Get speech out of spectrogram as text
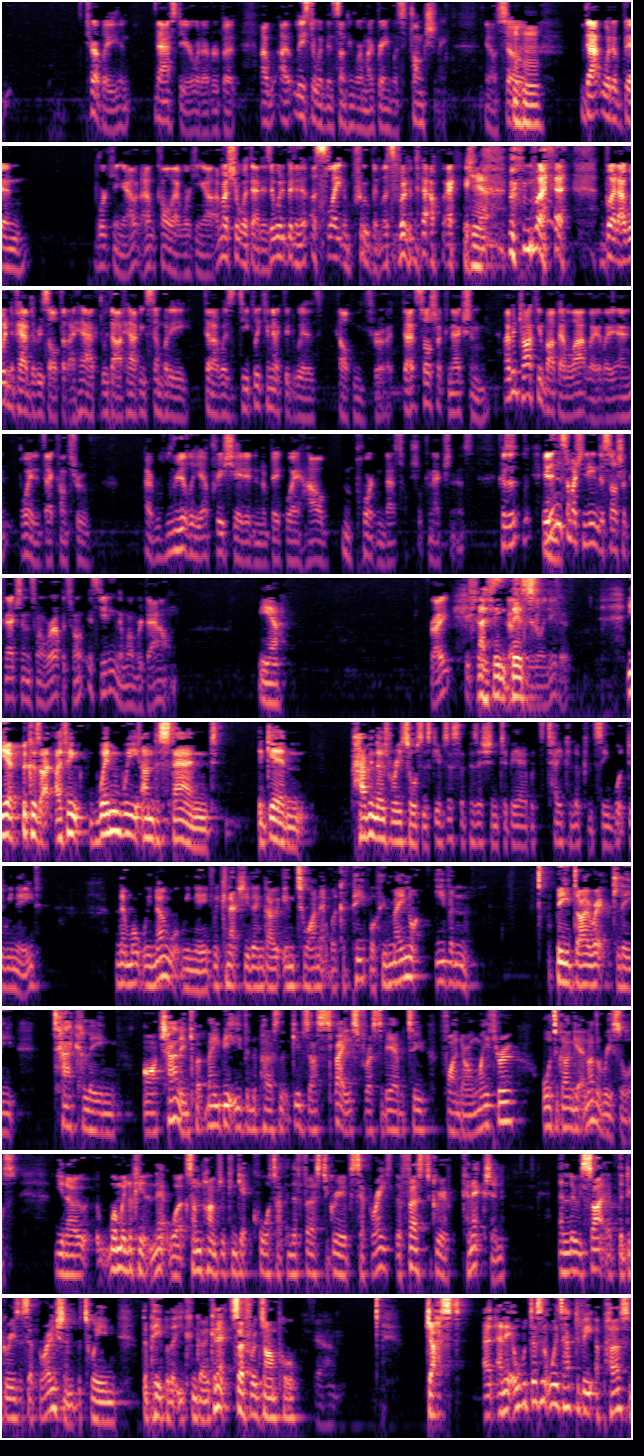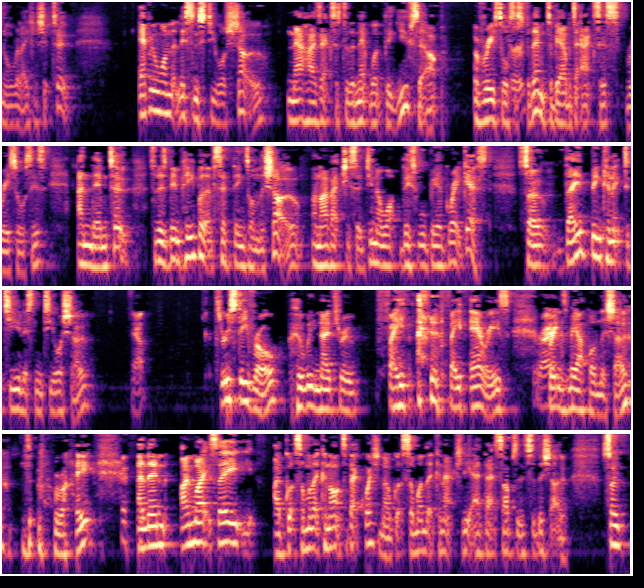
terribly nasty or whatever. But I, at least it would have been something where my brain was functioning. You know, so. Mm-hmm that would have been working out. I don't call that working out. I'm not sure what that is. It would have been a, slight improvement. Let's put it that way. Yeah. but, but I wouldn't have had the result that I had without having somebody that I was deeply connected with help me through it. That social connection, I've been talking about that a lot lately and boy, did that come through. I really appreciated in a big way how important that social connection is. Because it, it mm. isn't so much needing the social connections when we're up, it's, it's needing them when we're down. Yeah right? Because I think there's really Yeah, because I, I think when we understand, again, having those resources gives us the position to be able to take a look and see what do we need. And then what we know what we need, we can actually then go into our network of people who may not even be directly tackling our challenge, but maybe even the person that gives us space for us to be able to find our own way through or to go and get another resource you know, when we're looking at network, sometimes we can get caught up in the first degree of separation, the first degree of connection, and lose sight of the degrees of separation between the people that you can go and connect. So, for example, yeah. just and, and it doesn't always have to be a personal relationship too. Everyone that listens to your show now has access to the network that you've set up of resources for them to be able to access resources and them too. So there's been people that have said things on the show and I've actually said, you know what, this will be a great guest. So they've been connected to you listening to your show. Yep. Through Steve Roll, who we know through Faith, Faith Aries right. brings me up on the show, right? and then I might say, I've got someone that can answer that question. I've got someone that can actually add that substance to the show. So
